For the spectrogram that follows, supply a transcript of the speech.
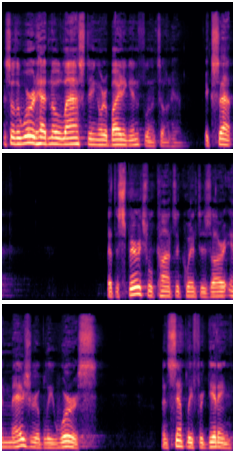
And so the word had no lasting or abiding influence on him, except that the spiritual consequences are immeasurably worse than simply forgetting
